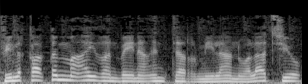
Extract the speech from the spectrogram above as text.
في لقاء قمة أيضا بين إنتر ميلان ولاتسيو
